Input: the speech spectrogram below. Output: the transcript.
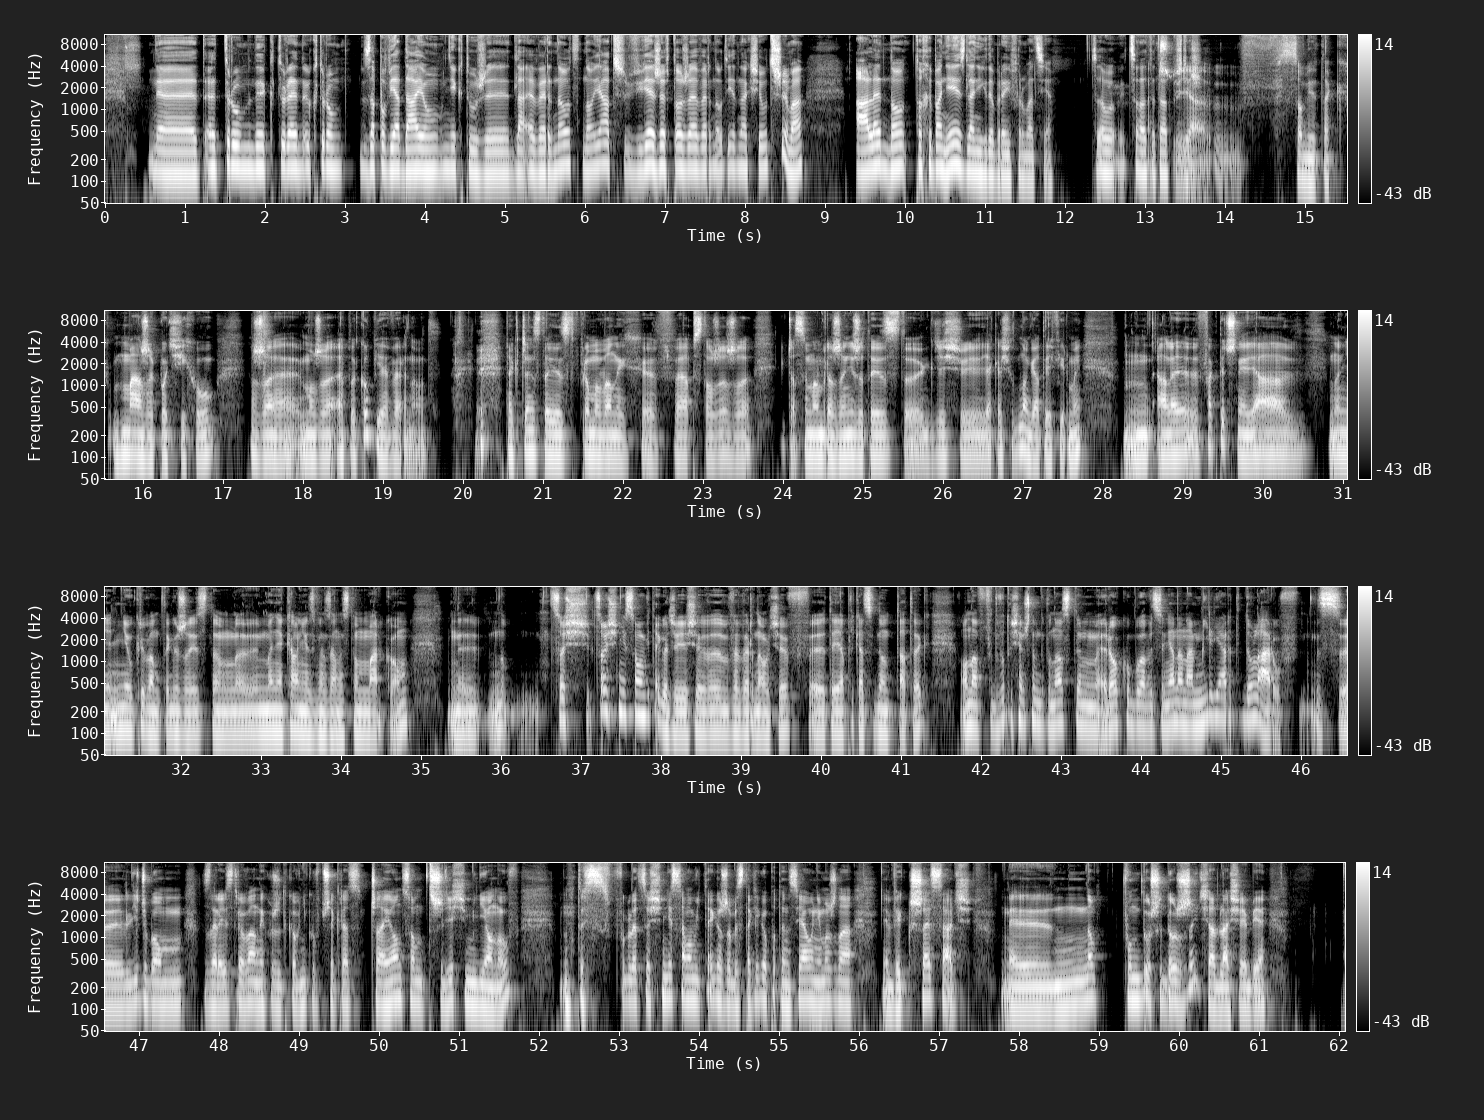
e, trumny, które, którą zapowiadają niektórzy dla Evernote. No ja wierzę w to, że Evernote jednak się utrzyma, ale no to chyba nie jest dla nich dobra informacja. Co, co na ten temat myślisz? Ja sobie tak marzę po cichu, że może Apple kupi Evernote. tak często jest promowanych w App Store, że czasem mam wrażenie, że to jest gdzieś jakaś odnoga tej firmy. Mm, ale faktycznie ja no nie, nie ukrywam tego, że jestem e, maniakalnie związany z tą marką. E, no, coś, coś niesamowitego dzieje się w Evernote, w tej aplikacji notatek. Ona w 2012 roku była wyceniana na miliard dolarów z liczbą zarejestrowanych użytkowników przekraczającą 30 milionów. To jest w ogóle coś niesamowitego, żeby z takiego potencjału nie można wykrzesać no, funduszy do życia dla siebie.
